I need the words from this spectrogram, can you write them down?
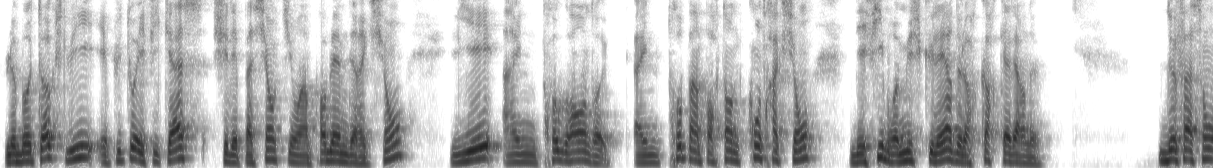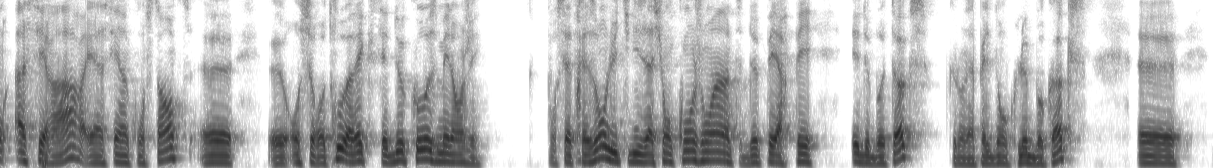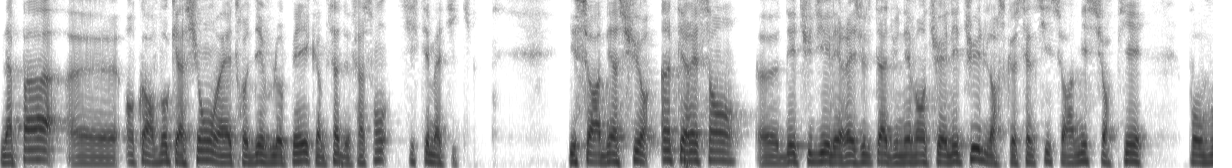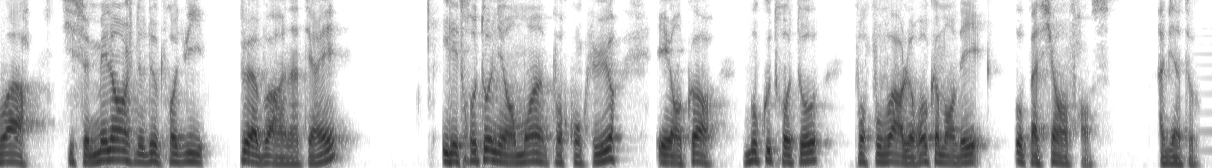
le Botox, lui, est plutôt efficace chez les patients qui ont un problème d'érection lié à une trop grande, à une trop importante contraction des fibres musculaires de leur corps caverneux. De façon assez rare et assez inconstante, euh, euh, on se retrouve avec ces deux causes mélangées. Pour cette raison, l'utilisation conjointe de PRP et de Botox, que l'on appelle donc le Bocox, euh, n'a pas encore vocation à être développée comme ça de façon systématique. Il sera bien sûr intéressant euh, d'étudier les résultats d'une éventuelle étude lorsque celle-ci sera mise sur pied pour voir si ce mélange de deux produits peut avoir un intérêt. Il est trop tôt néanmoins pour conclure et encore beaucoup trop tôt pour pouvoir le recommander aux patients en France. À bientôt.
